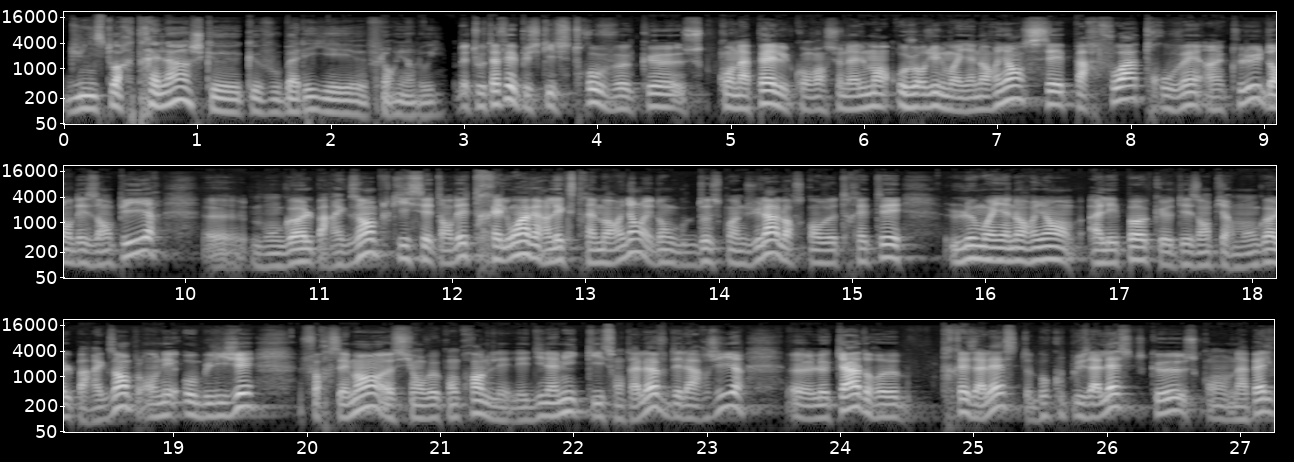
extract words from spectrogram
d'une histoire très large que, vous balayez, euh, Florian Louis. Mais tout à fait, puisqu'il se trouve que ce qu'on appelle conventionnellement aujourd'hui le Moyen-Orient, c'est parfois trouvé inclus dans des empires, euh, mongols par exemple, qui s'étendaient très loin vers l'Extrême-Orient. Et donc, de ce point de vue-là, lorsqu'on veut traiter le Moyen-Orient à l'époque des empires mongols, par exemple, on est obligé, forcément, si on veut comprendre les dynamiques qui sont à l'œuvre, d'élargir le cadre très à l'est, beaucoup plus à l'est que ce qu'on appelle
